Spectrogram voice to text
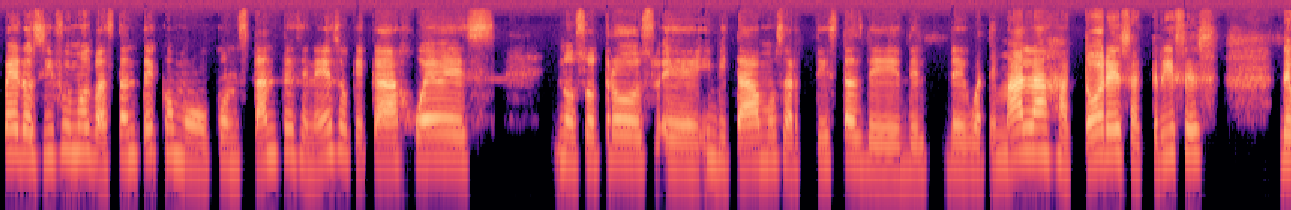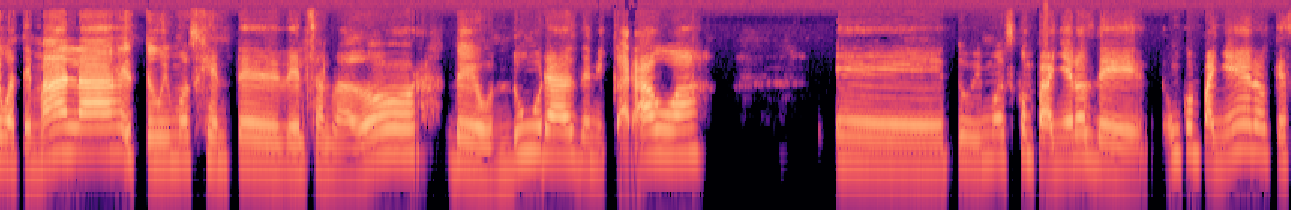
pero sí fuimos bastante como constantes en eso, que cada jueves nosotros eh, invitábamos artistas de, Guatemala, actores, actrices de Guatemala, tuvimos gente de El Salvador, de Honduras, de Nicaragua, eh, tuvimos compañeros de, un compañero que es,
